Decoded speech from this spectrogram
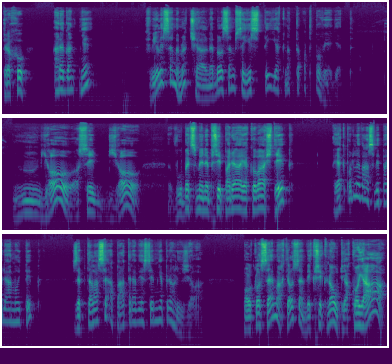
trochu arrogantně. Chvíli jsem mlčel, nebyl jsem si jistý, jak na to odpovědět. Mm, jo, asi jo. Vůbec mi nepřipadá jako váš typ. A jak podle vás vypadá můj typ? Zeptala se a pátravě si mě prohlížela. Polkl jsem a chtěl jsem vykřiknout jako já.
